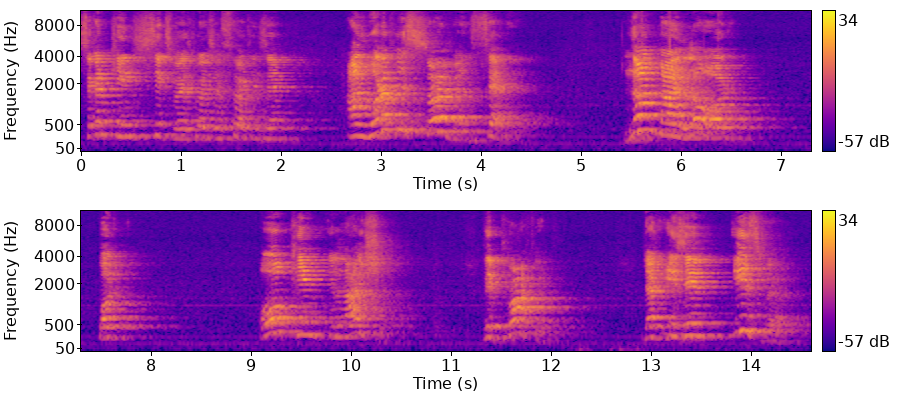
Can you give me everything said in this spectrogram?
2 Kings 6 verse 12 to 13 says, And one of his servants said, Not my Lord, but O King Elisha, the prophet that is in Israel,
